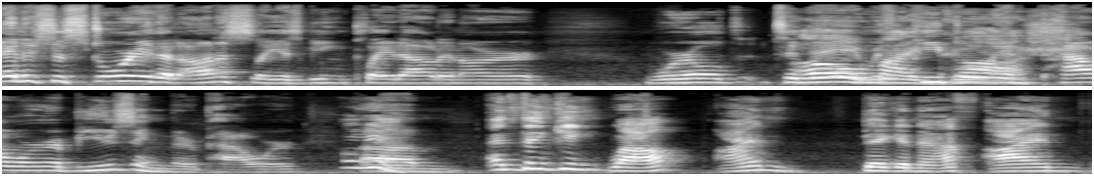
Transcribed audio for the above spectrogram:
and it's a story that honestly is being played out in our world today Oh with people gosh. in power abusing their power. Oh, yeah. Um, and thinking, well, I'm big enough, I'm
